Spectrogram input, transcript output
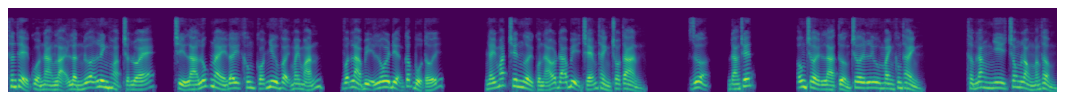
Thân thể của nàng lại lần nữa linh hoạt chợt lóe, chỉ là lúc này đây không có như vậy may mắn, vẫn là bị lôi điện cấp bổ tới. Nháy mắt trên người quần áo đã bị chém thành cho tàn. Dựa, đáng chết. Ông trời là tưởng chơi lưu manh không thành. Thẩm Lăng Nhi trong lòng mắng thầm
